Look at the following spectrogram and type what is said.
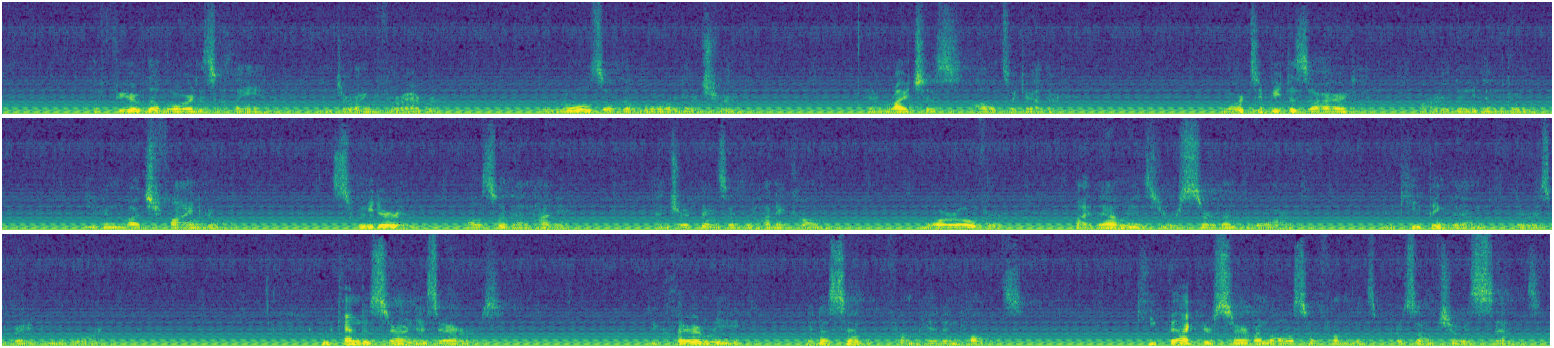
The fear of the Lord is clean, enduring forever. The rules of the Lord are true and righteous altogether. More to be desired are they than gold, even much fine gold, sweeter also than honey, and drippings of the honeycomb. Moreover, by them is your servant warned. In keeping them, there is great reward. Who can discern his errors? Declare me innocent from hidden faults. Keep back your servant also from the presumptuous sins.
